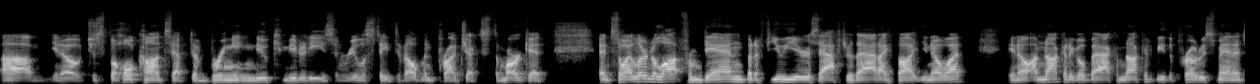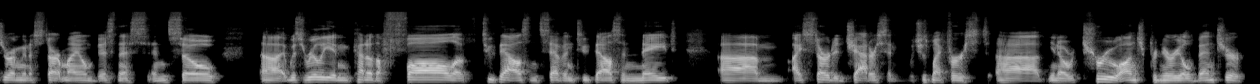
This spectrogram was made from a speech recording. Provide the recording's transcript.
um, you know, just the whole concept of bringing new communities and real estate development projects to market. And so I learned a lot from Dan. But a few years after that, I thought, you know what, you know, I'm not going to go back. I'm not going to be the produce manager. I'm going to start my own business. And so uh, it was really in kind of the fall of 2007, 2008 um, I started Chatterson, which was my first, uh, you know, true entrepreneurial venture,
